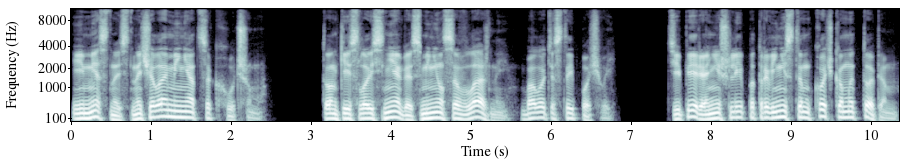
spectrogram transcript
и местность начала меняться к худшему. Тонкий слой снега сменился влажной, болотистой почвой. Теперь они шли по травянистым кочкам и топям,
